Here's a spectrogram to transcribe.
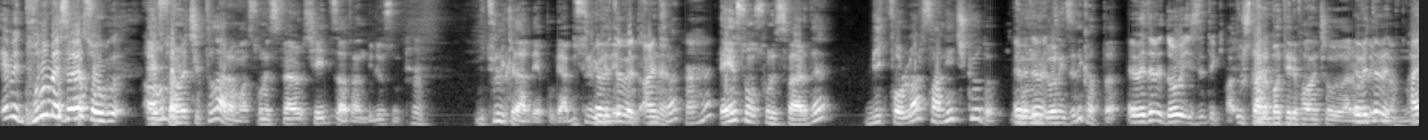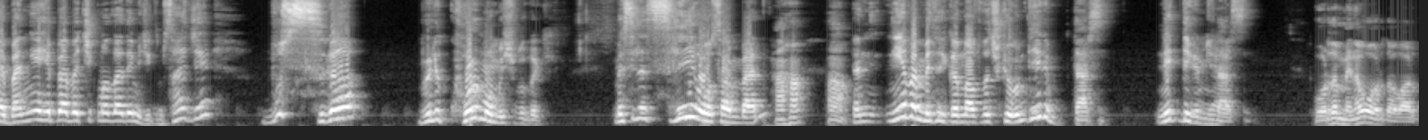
Evet bunu mesela sorgula... E, Ama- sonra çıktılar ama. Sonisfer şeydi zaten biliyorsun. Hı. Bütün ülkelerde yapıldı. Yani bir sürü ülkede Evet evet yapıldı aynen. Sonisfer. Aha. En son Sonisfer'de Big Four'lar sahneye çıkıyordu. Evet, evet. videolarını izledik hatta. Evet evet doğru izledik. Üç tane bateri falan çalıyorlar. Evet böyle evet. bilmem ne. Hayır ben niye hep beraber çıkmadılar demeyecektim. Sadece bu sıra böyle koymamış mıdır? Mesela Slayer olsam ben Ha ha. Ha. yani niye ben Metallica'nın altında çıkıyorum derim. Dersin. Net derim yani. Dersin. Bu arada Manowar da vardı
